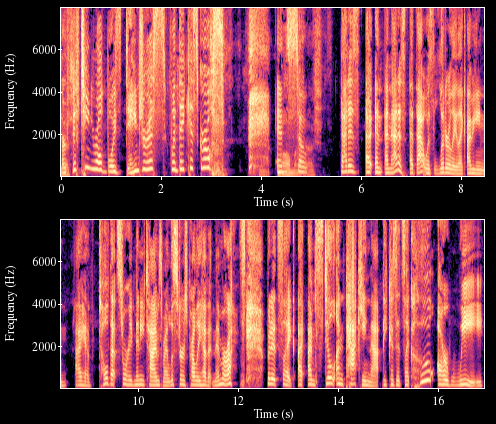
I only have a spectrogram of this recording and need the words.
Are 15 year old boys dangerous when they kiss girls? and Oh so gosh. that is uh, and and that is uh, that was literally like i mean i have told that story many times my listeners probably have it memorized but it's like I, i'm still unpacking that because it's like who are we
